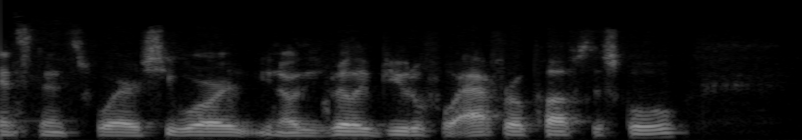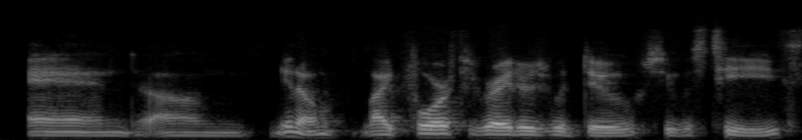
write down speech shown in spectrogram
instance where she wore you know these really beautiful afro puffs to school and um, you know, like fourth graders would do, she was teased.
